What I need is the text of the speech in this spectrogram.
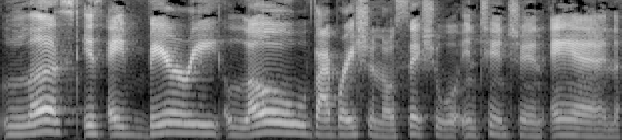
lust is a very low vibrational sexual intention and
